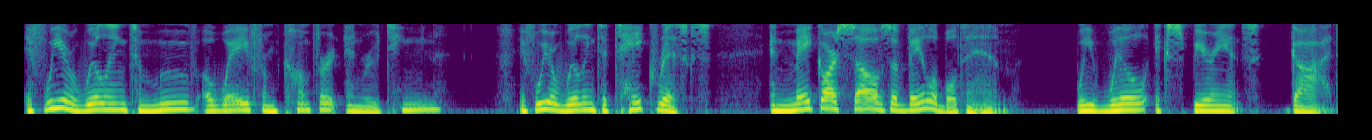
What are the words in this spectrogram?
If we are willing to move away from comfort and routine, if we are willing to take risks and make ourselves available to Him, we will experience God.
